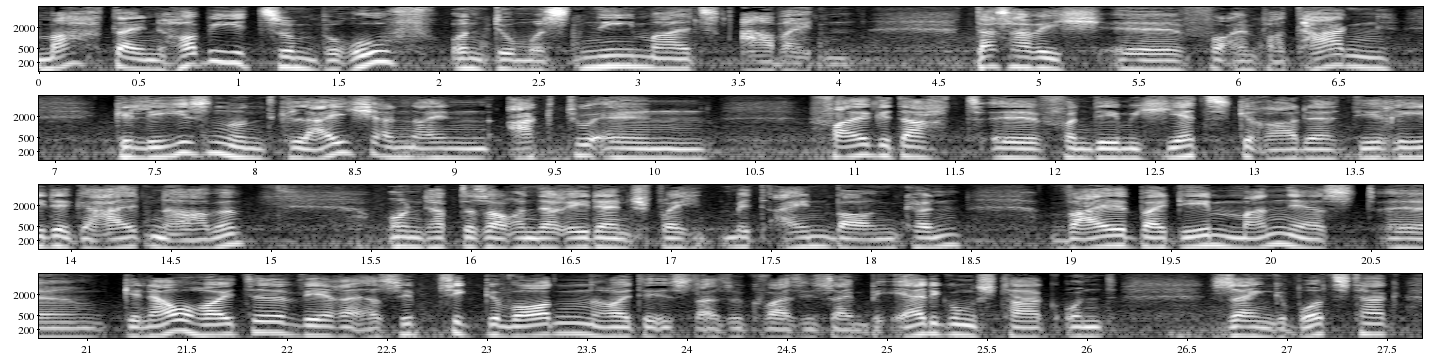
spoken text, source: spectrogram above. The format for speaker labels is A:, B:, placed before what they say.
A: Mach dein Hobby zum Beruf und du musst niemals arbeiten. Das habe ich äh, vor ein paar Tagen gelesen und gleich an einen aktuellen Fall gedacht, äh, von dem ich jetzt gerade die Rede gehalten habe und habe das auch in der Rede entsprechend mit einbauen können, weil bei dem Mann erst äh, genau heute wäre er 70 geworden. Heute ist also quasi sein Beerdigungstag und sein Geburtstag.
